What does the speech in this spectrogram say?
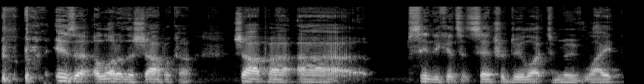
is a, a lot of the sharper sharper uh, syndicates etc. do like to move late.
